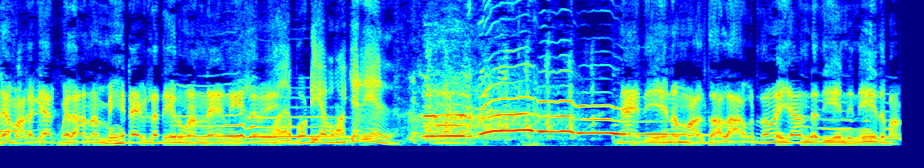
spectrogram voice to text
දැන් මලගයක් වෙලා නම් මෙහෙට ඇවිල්ලා තේරුමක් නැහැ නේද මේ? ඔය පොඩිය මොචරියද නෑ ඉතින් එහෙනම් මල් තාලාවකට තමයි යන්න තියෙන්නේ නේද බං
